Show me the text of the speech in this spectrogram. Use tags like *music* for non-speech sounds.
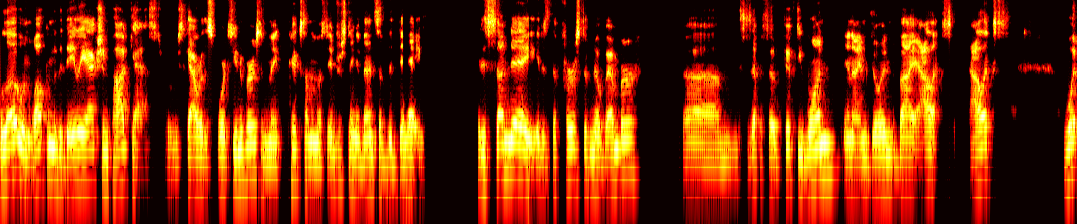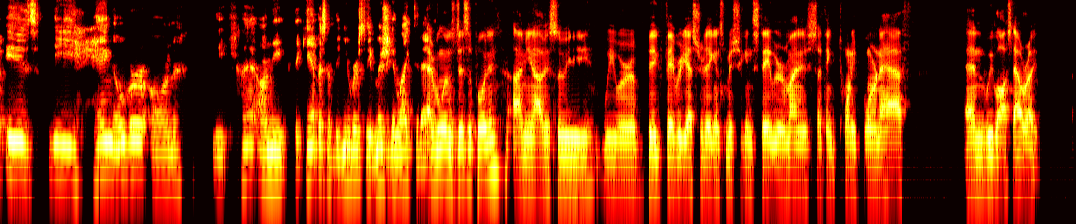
Hello, and welcome to the Daily Action Podcast, where we scour the sports universe and make picks on the most interesting events of the day. It is Sunday. It is the 1st of November. Um, this is episode 51, and I'm joined by Alex. Alex, what is the hangover on the on the, the campus of the University of Michigan like today? Everyone's disappointed. I mean, obviously we we were a big favorite yesterday against Michigan State. We were minus I think 24 and a half and we lost outright.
